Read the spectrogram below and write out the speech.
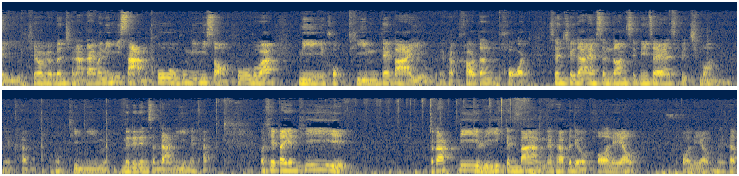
74เชื่อว่าเมลเบิร์นชนะได้วันนี้มี 3 คู่พรุ่งนี้มี 2 คู่เพราะว่า มี 6 ทีมได้ bye อยู่นะครับคาร์ลตันพอร์ตเซนต์คิลดาเอสเซนดอนซิดนีย์ไจแอนตส์ริชมอนด์นะครับ 6 ทีมนี้ไม่ได้เล่นสัปดาห์นี้นะครับ โอเคไปกันที่รักบี้ลีกกันบ้างนะครับเดี๋ยวพอแล้วพอแล้วนะครับ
